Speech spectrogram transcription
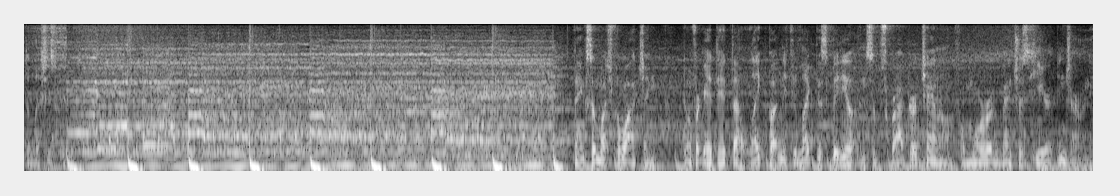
delicious food. Thanks so much for watching. Don't forget to hit that like button if you like this video and subscribe to our channel for more adventures here in Germany.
